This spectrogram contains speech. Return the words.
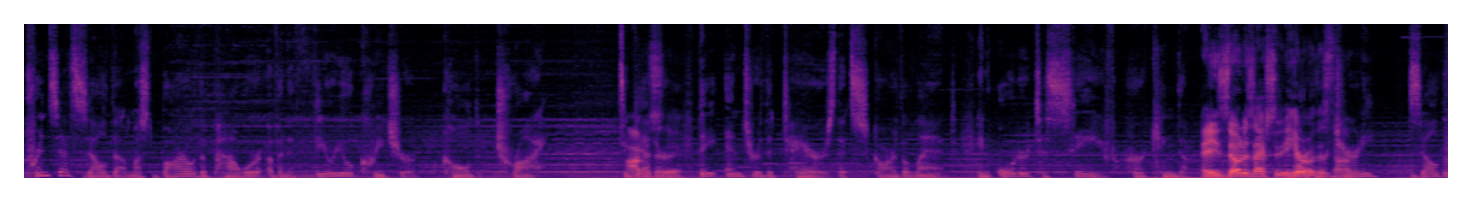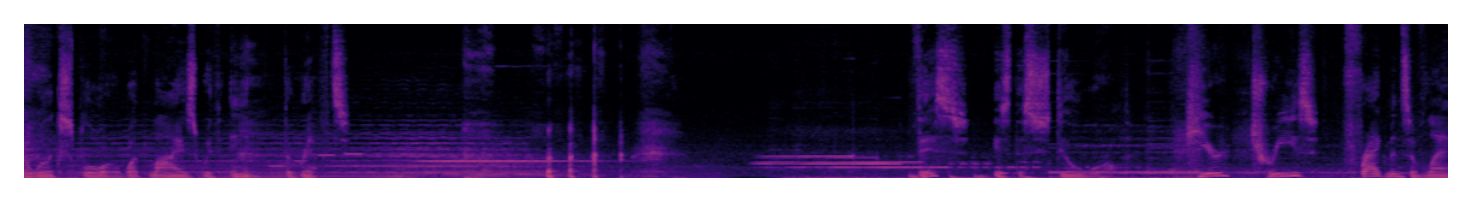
Princess Zelda must borrow the power of an ethereal creature called Tri. Together, Obviously. they enter the tears that scar the land in order to save her kingdom. Hey, Zelda's actually the hero On this time. journey, Zelda will explore what lies within the rifts. this is the still world. Here, trees, fragments of land,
